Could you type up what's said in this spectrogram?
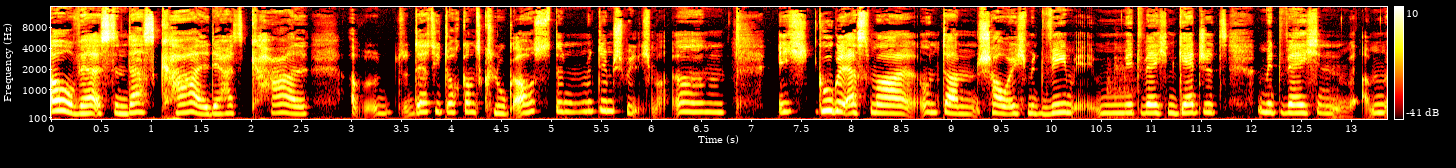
Oh, wer ist denn das? Karl, der heißt Karl. Der sieht doch ganz klug aus, denn mit dem spiele ich mal. Ähm, ich google erstmal und dann schaue ich mit wem, mit welchen Gadgets, mit welchen, ähm,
